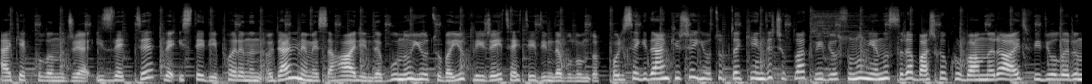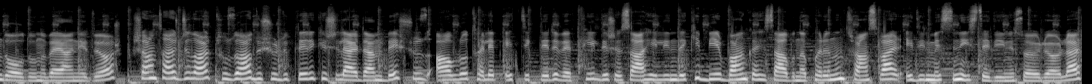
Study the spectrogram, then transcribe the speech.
erkek kullanıcıya izletti ve istediği paranın ödenmemesi halinde bunu YouTube'a yükleyeceği tehdidinde bulundu. Polise giden kişi YouTube'da kendi çıplak videosunun yanı sıra başka kurbanlara ait videoların da olduğunu beyan ediyor. Şantajcılar tuzağa düşürdükleri kişilerden 500 avro talep ettikleri ve fil dişi sahilindeki bir banka hesabına paranın transfer edilmesini istediğini söylüyorlar.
